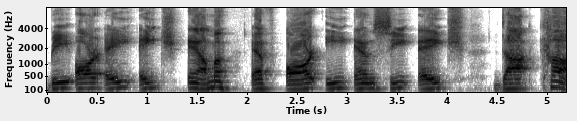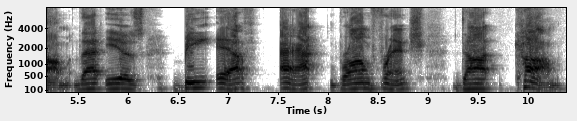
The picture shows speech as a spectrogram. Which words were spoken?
B R A H M F R E N C H dot com. That is BF at brahmfrench.com.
